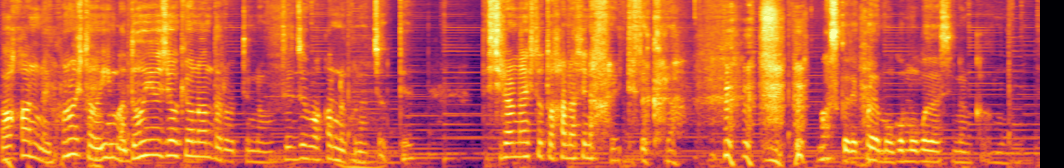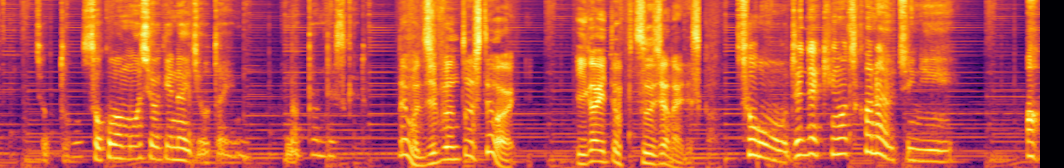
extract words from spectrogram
分かんない。この人 今どういう状況なんだろうっていうのも全然分かんなくなっちゃって。で知らない人と話しながら言ってたから マスクで声もごもごだしなんかもうちょっとそこは申し訳ない状態になったんですけど。でも自分としては意外と普通じゃないですか。そう全然気がつかないうちにあ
